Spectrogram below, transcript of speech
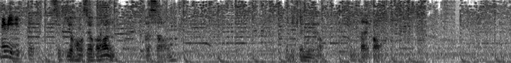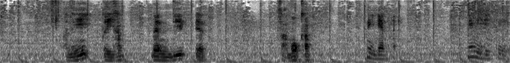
ไม่มีดิบเกิดสกิลของเซลกอนเบอร์สองอันนี้ก็มีครับที่ใต้กล่องอันนี้ตีครับ เป็นยี่สิบเอ็ดสามหกครับ หนึ่งเดือนค่ะไม่มีดิบเกิด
